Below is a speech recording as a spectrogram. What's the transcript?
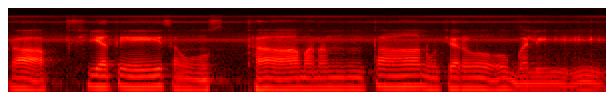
प्राप्स्यते संस्थामनन्तानुचरो बली।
